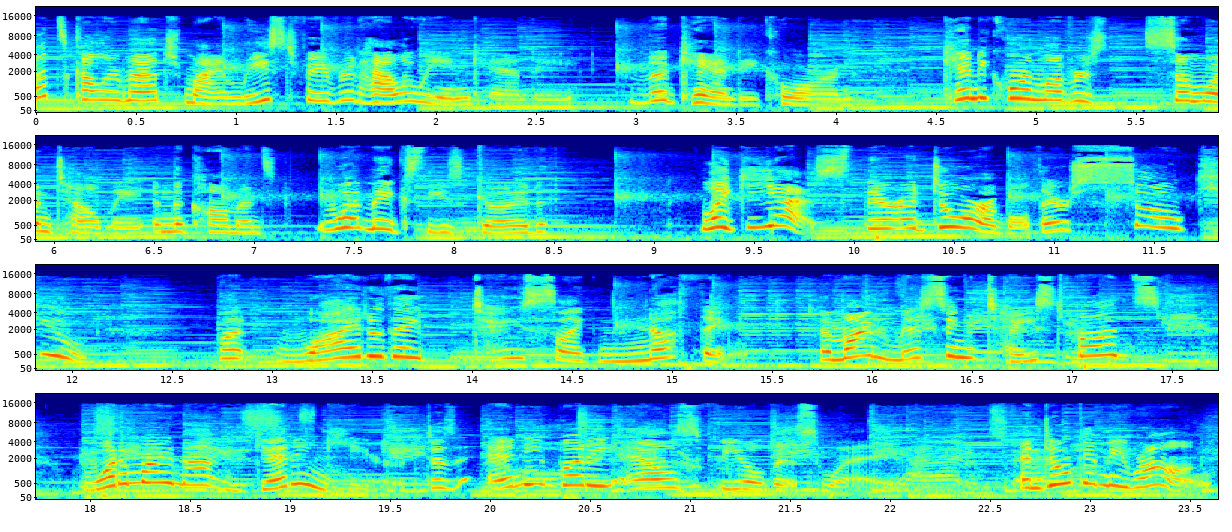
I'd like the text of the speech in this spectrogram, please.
Let's color match my least favorite Halloween candy the candy corn. Candy corn lovers, someone tell me in the comments what makes these good? Like, yes, they're adorable, they're so cute, but why do they taste like nothing? Am I missing taste buds? What am I not getting here? Does anybody else feel this way? And don't get me wrong,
